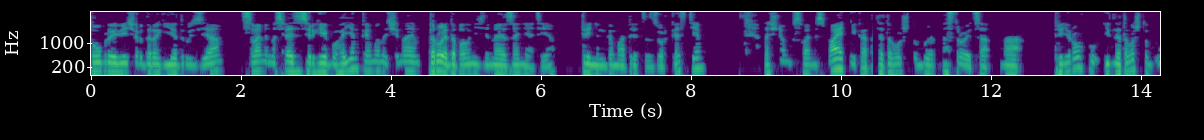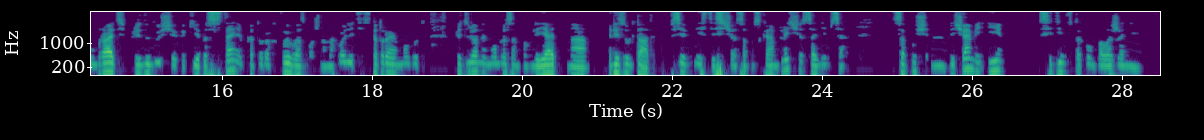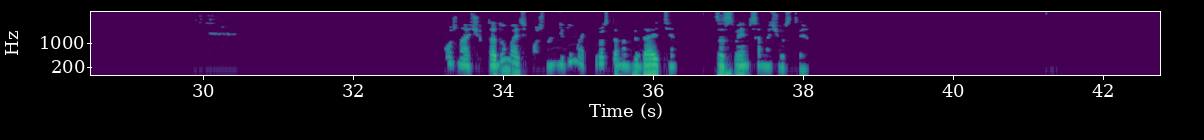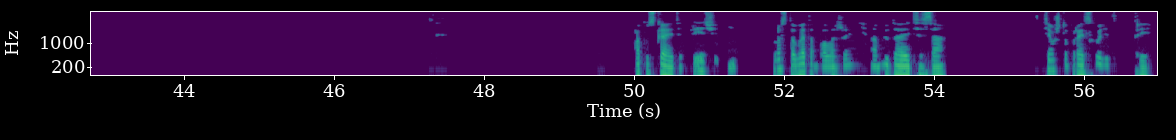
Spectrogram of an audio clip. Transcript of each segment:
Добрый вечер, дорогие друзья. С вами на связи Сергей Бугаенко, и мы начинаем второе дополнительное занятие тренинга матрицы зоркости. Начнем с вами с маятника, для того, чтобы настроиться на тренировку и для того, чтобы убрать предыдущие какие-то состояния, в которых вы, возможно, находитесь, которые могут определенным образом повлиять на результат. Все вместе сейчас опускаем плечи, садимся с опущенными плечами и сидим в таком положении. Можно о чем-то думать, можно не думать, просто наблюдайте за своим самочувствием. Опускаете плечи и просто в этом положении наблюдаете за тем, что происходит внутри.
